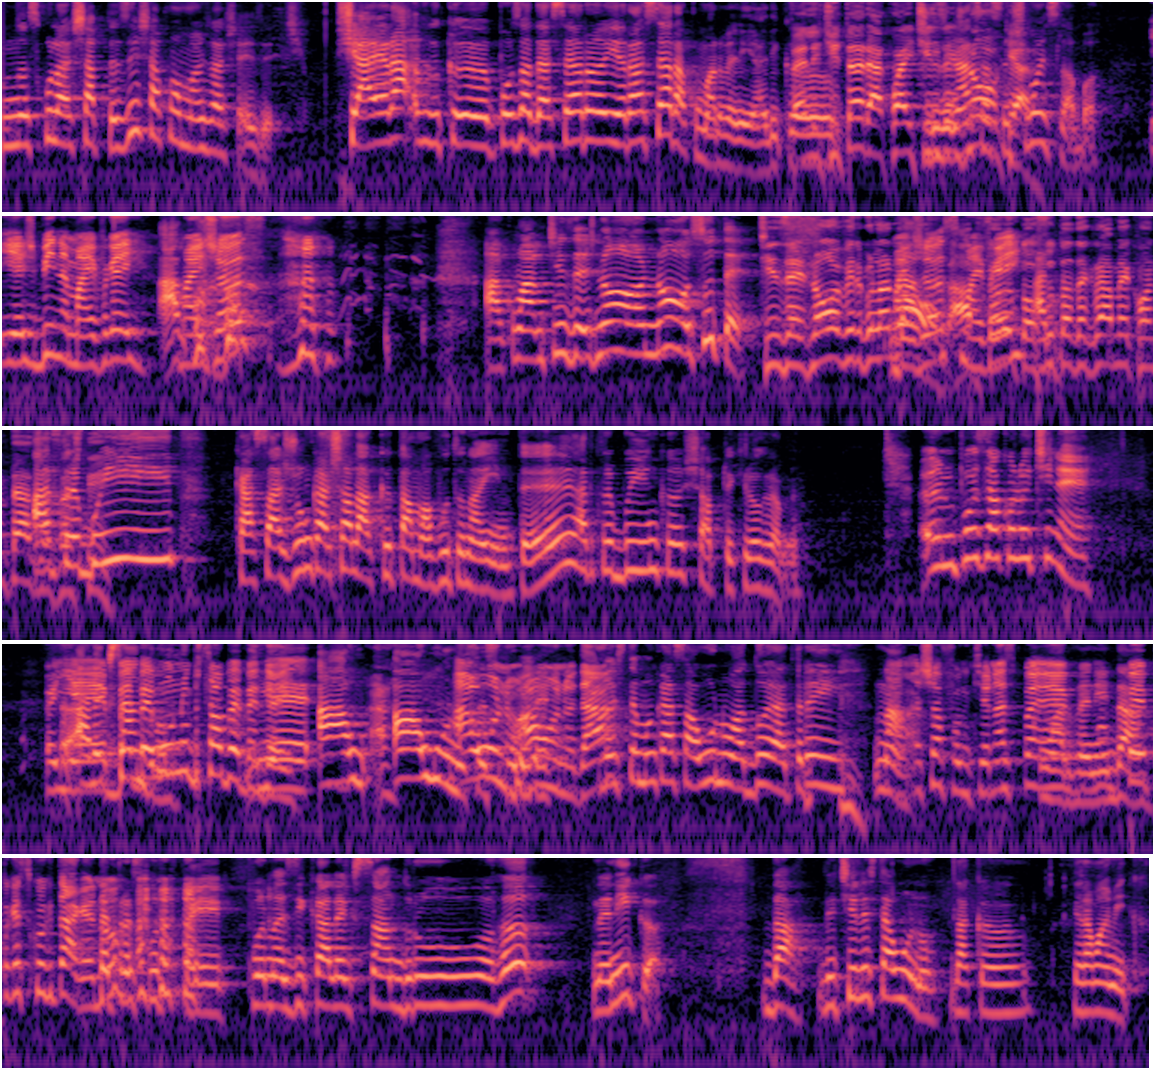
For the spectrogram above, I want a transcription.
născut la 70 și acum am ajuns la 60. Și aia era, că poza de aseară era seara cum ar veni, adică... Felicitări, acum ai 59 dimineața sunt chiar. și mai slabă. Ești bine, mai vrei? Acum- Mai jos? Acum am 59, 900. 59,9. Mai jos, mai vrei? Absolut, 100 de grame contează, Ar să știi. trebui, ca să ajung așa la cât am avut înainte, ar trebui încă 7 kg. În poza acolo cine e? E Alexandru. BB1 sau BB2? E A, A1, se A1, spune. A1, da? Noi suntem în casa 1, a 2, a 3, na. Așa funcționează pe, Cum ar veni, da. pe prescurtare, nu? Pe prescurt, pe, până zic Alexandru, hă, nenică. Da, deci el este A1, dacă era mai mic.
